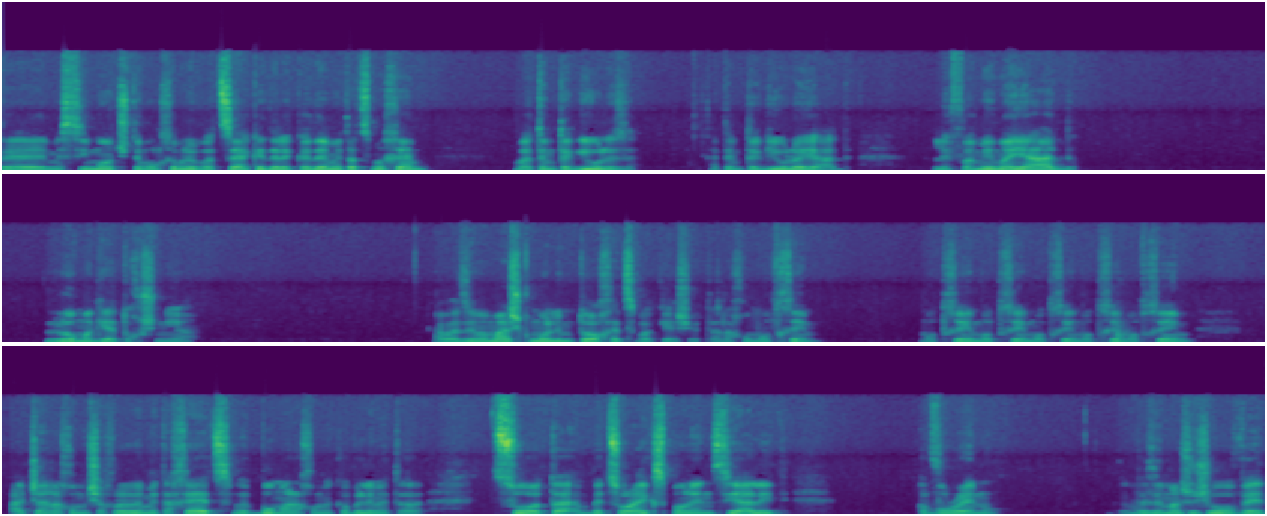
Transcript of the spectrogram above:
uh, משימות שאתם הולכים לבצע כדי לקדם את עצמכם, ואתם תגיעו לזה. אתם תגיעו ליעד. לפעמים היעד לא מגיע תוך שנייה. אבל זה ממש כמו למתוח אצבע קשת, אנחנו מותחים. מותחים, מותחים, מותחים, מותחים, מותחים, עד שאנחנו משחררים את החץ, ובום, אנחנו מקבלים את התשואות בצורה אקספוננציאלית עבורנו. וזה משהו שהוא עובד.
